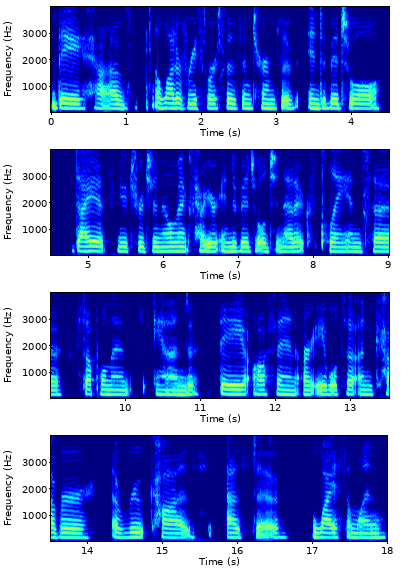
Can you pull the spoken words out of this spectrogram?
they have a lot of resources in terms of individual diets, nutrigenomics, how your individual genetics play into supplements. And they often are able to uncover a root cause as to why someone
